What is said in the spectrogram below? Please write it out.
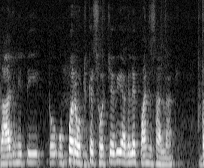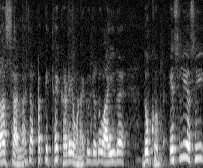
ਰਾਜਨੀਤੀ ਤੋਂ ਉੱਪਰ ਉੱਠ ਕੇ ਸੋਚੇ ਵੀ ਅਗਲੇ 5 ਸਾਲਾਂ ਚ 10 ਸਾਲਾਂ ਚ ਆਪਾਂ ਕਿੱਥੇ ਖੜੇ ਹੋਣਾ, ਕਿਉਂਕਿ ਜਦੋਂ ਆਈਦਾ ਦੁੱਖ ਹੁੰਦਾ। ਇਸ ਲਈ ਅਸੀਂ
